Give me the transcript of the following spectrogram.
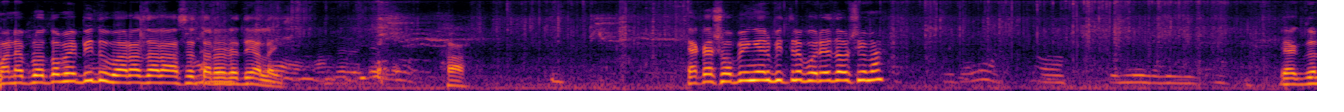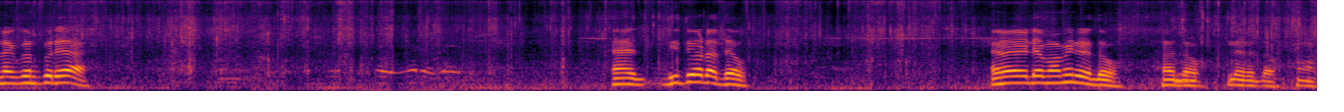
মানে প্রথমে বিধবারা যারা আছে তারা দেয়া লাই। হ্যাঁ। একটা শপিং এর ভিতরে পড়ে যাও সীমা। একজন একজন করে হ্যাঁ। দ্বিতীয়টা দাও। হ্যাঁ এটা মামিরে দাও। হ্যাঁ দাও লেরে দাও। হ্যাঁ।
